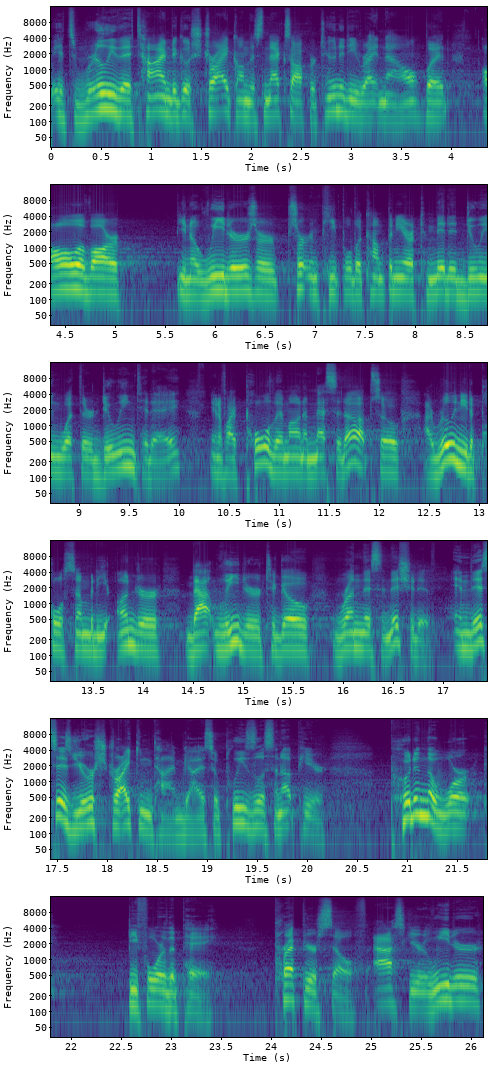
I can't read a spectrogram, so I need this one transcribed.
it's really the time to go strike on this next opportunity right now. But all of our you know, leaders or certain people the company are committed doing what they're doing today. And if I pull them, I'm gonna mess it up. So I really need to pull somebody under that leader to go run this initiative. And this is your striking time, guys. So please listen up here. Put in the work before the pay prep yourself. Ask your leader,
